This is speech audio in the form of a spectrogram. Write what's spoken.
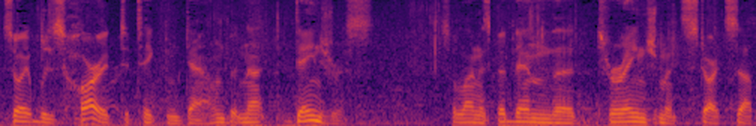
So it was hard to take them down, but not dangerous. So long as... But then the derangement starts up.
